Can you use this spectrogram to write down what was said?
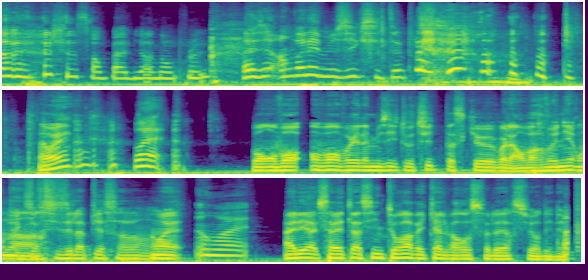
Non, mais je sens pas bien non plus. Vas-y, envoie la musique, s'il te plaît. Ah ouais Ouais. Bon, on va, on va envoyer la musique tout de suite parce que voilà, on va revenir. On, On a exorcisé la pièce avant. Ouais. Ouais. Allez, ça va être la Cintura avec Alvaro Soler sur Dynamique.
